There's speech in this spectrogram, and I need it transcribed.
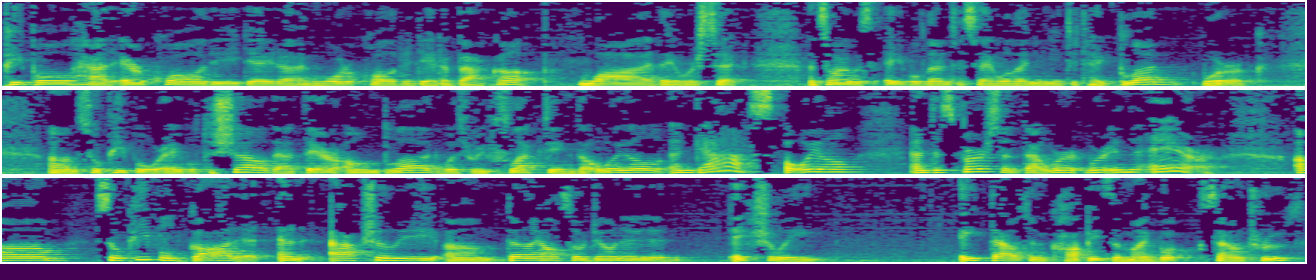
people had air quality data and water quality data back up why they were sick. And so I was able then to say, well, then you need to take blood work. Um, so people were able to show that their own blood was reflecting the oil and gas, oil and dispersant that were, were in the air. Um, so people got it. And actually, um, then I also donated actually 8,000 copies of my book, Sound Truth,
